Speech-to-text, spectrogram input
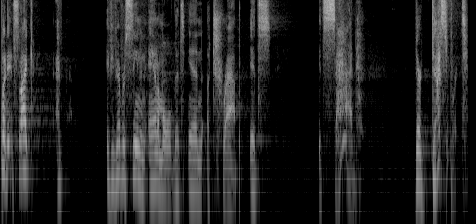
but it's like, if you've ever seen an animal that's in a trap, it's, it's sad. They're desperate,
